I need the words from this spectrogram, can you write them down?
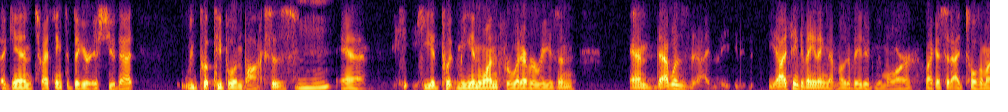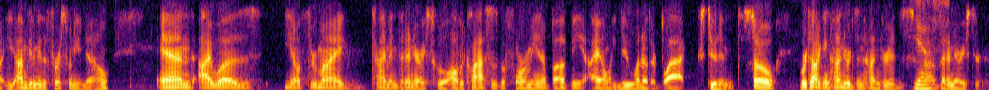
again to I think the bigger issue that we put people in boxes, mm-hmm. and he, he had put me in one for whatever reason, and that was. I, Yeah, I think if anything that motivated me more. Like I said, I told him I'm going to be the first one you know, and I was, you know, through my time in veterinary school, all the classes before me and above me, I only knew one other black student. So we're talking hundreds and hundreds yes. of veterinary students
